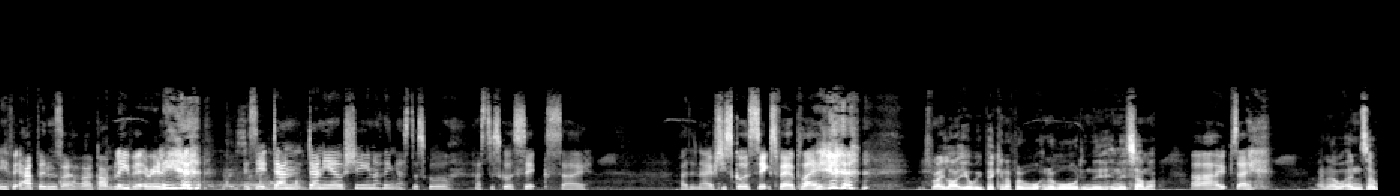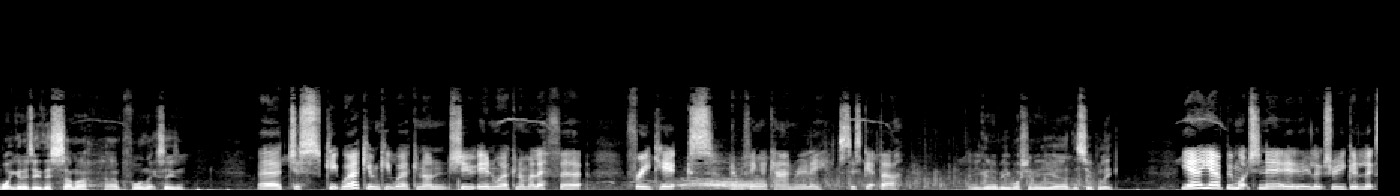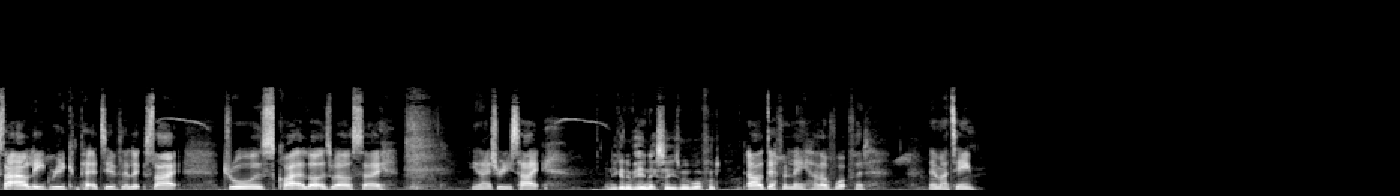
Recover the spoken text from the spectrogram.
if it happens, I, I, can't believe it really. is it Dan, Danielle Sheen? I think has to score has to score six. So I don't know if she scores six, fair play. it's very likely you'll be picking up an award in the in the summer. Oh, I hope so. And, uh, and so, what are you going to do this summer uh, before next season? Uh, just keep working, and keep working on shooting, working on my left foot, free kicks, everything I can really to just get better. And you're going to be watching the uh, the Super League? Yeah, yeah, I've been watching it. it. It looks really good. It looks like our league really competitive. It looks like draws quite a lot as well. So, you know, it's really tight. And you're going to be here next season with Watford? Oh, definitely. I love Watford. They're my team.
